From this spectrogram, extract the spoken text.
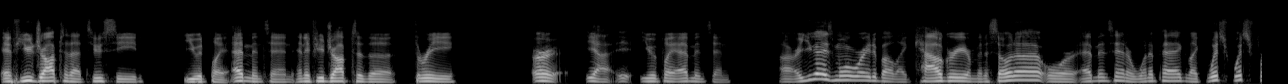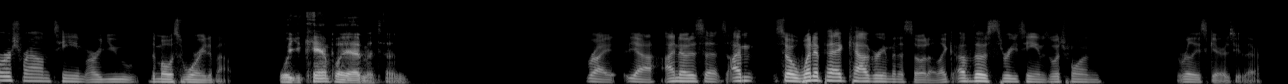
If you drop to that two seed, you would play Edmonton, and if you drop to the three, or yeah, it- you would play Edmonton. Uh, are you guys more worried about like Calgary or Minnesota or Edmonton or Winnipeg? Like which which first round team are you the most worried about? well, you can't play Edmonton. Right. Yeah, I noticed that. I'm so Winnipeg, Calgary, Minnesota. Like of those three teams, which one really scares you there?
